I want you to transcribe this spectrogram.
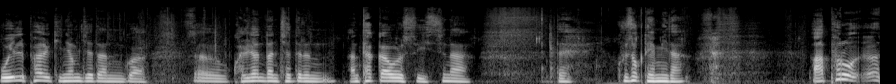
5.18 기념재단과 어, 관련 단체들은 안타까울 수 있으나 네 구속됩니다. 앞으로 어,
